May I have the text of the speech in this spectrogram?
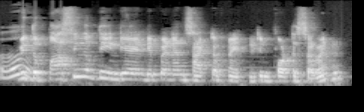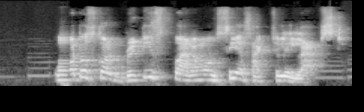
oh, With the passing of the India Independence Act of 1947, what was called British paramountcy has actually lapsed.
